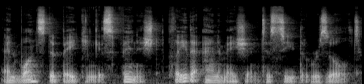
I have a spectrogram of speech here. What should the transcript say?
and once the baking is finished, play the animation to see the result.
